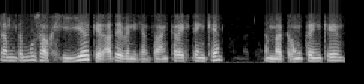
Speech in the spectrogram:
dann, dann muss auch hier, gerade wenn ich an Frankreich denke, an Macron denke,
